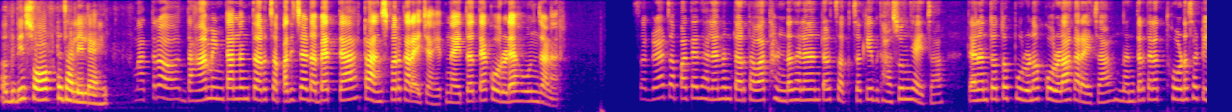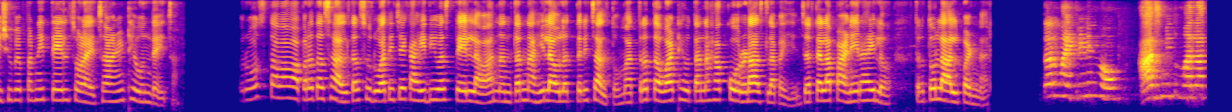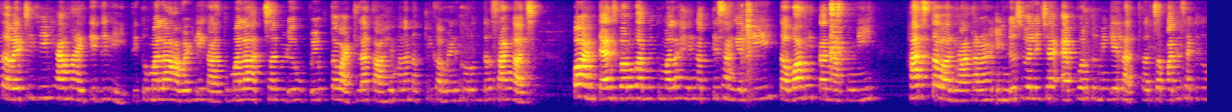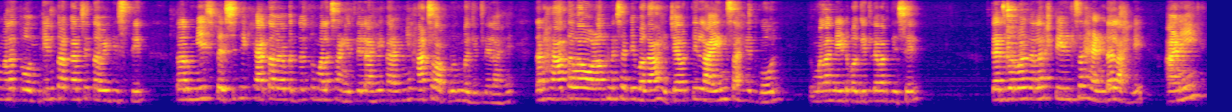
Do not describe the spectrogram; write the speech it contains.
अगदी सॉफ्ट झालेल्या आहेत. मात्र दहा मिनिटांनंतर चपातीच्या डब्यात त्या ट्रान्सफर करायच्या आहेत नाहीतर त्या कोरड्या होऊन जाणार. सगळ्या चपात्या झाल्यानंतर तवा थंड झाल्यानंतर चकचकीत घासून घ्यायचा. त्यानंतर तो पूर्ण कोरडा करायचा. नंतर त्याला थोडंसं टिश्यू पेपरनी तेल चोळायचं आणि ठेवून द्यायचा. रोज तवा वापरत असाल तर सुरुवातीचे काही दिवस तेल लावा नंतर नाही लावलं तरी चालतो. मात्र तवा ठेवताना हा कोरडा असला पाहिजे. जर त्याला पाणी राहिलं तर तो लाल पडणार. तर मैत्रिणींनो आज मी तुम्हाला तव्याची जी ह्या माहिती दिली ती तुम्हाला आवडली का? तुम्हाला आजचा व्हिडिओ उपयुक्त वाटला का? हे मला नक्की कमेंट करून तर सांगाच. पण त्याचबरोबर मी तुम्हाला हे नक्की सांगेल की तवा घेताना तुम्ही हाच तवा घ्या. कारण इंडस व्हॅलीच्या ॲपवर तुम्ही गेलात तर चपातीसाठी तुम्हाला दोन तीन प्रकारचे तवे दिसतील. तर मी स्पेसिफिक ह्या तव्याबद्दल तुम्हाला सांगितलेलं आहे कारण मी हाच वापरून बघितलेला आहे. तर हा तवा ओळखण्यासाठी बघा ह्याच्यावरती लाईन्स आहेत गोल. तुम्हाला नीट बघितल्यावर दिसेल. त्याचबरोबर त्याला स्टीलचं हँडल आहे आणि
